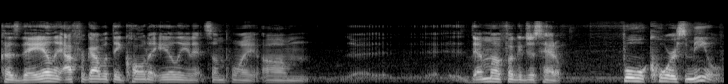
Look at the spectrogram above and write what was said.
Cause the alien, I forgot what they called the alien at some point. Um, that motherfucker just had a full course meal.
